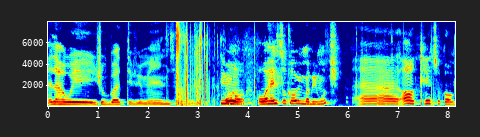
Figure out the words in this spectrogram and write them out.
يا لهوي شوف بقى ال TV Mans هو هو health و قوي ما بيموتش؟ آه آه كيتسو قوي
